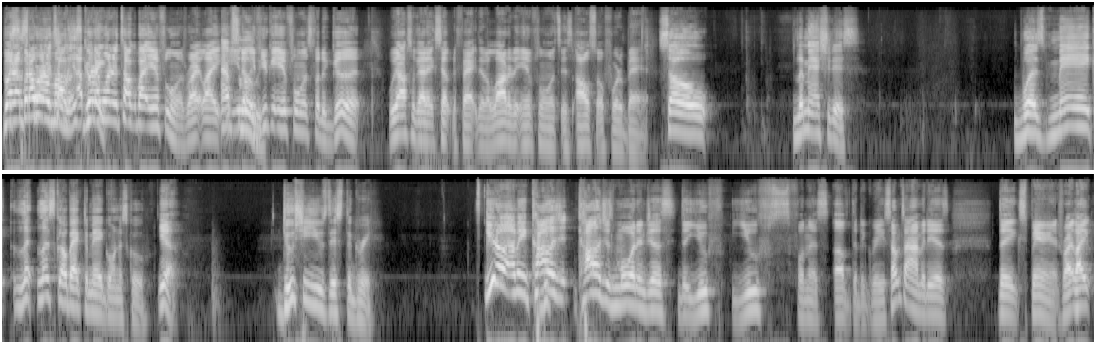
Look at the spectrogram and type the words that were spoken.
but, but I want to talk. It's But I great. want to talk about influence, right? Like you know, Absolutely. if you can influence for the good, we also got to accept the fact that a lot of the influence is also for the bad. So let me ask you this. Was Meg let, let's go back to Meg going to school. Yeah. Do she use this degree? You know, I mean, college college is more than just the youth youthfulness of the degree. Sometimes it is the experience, right? Like,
